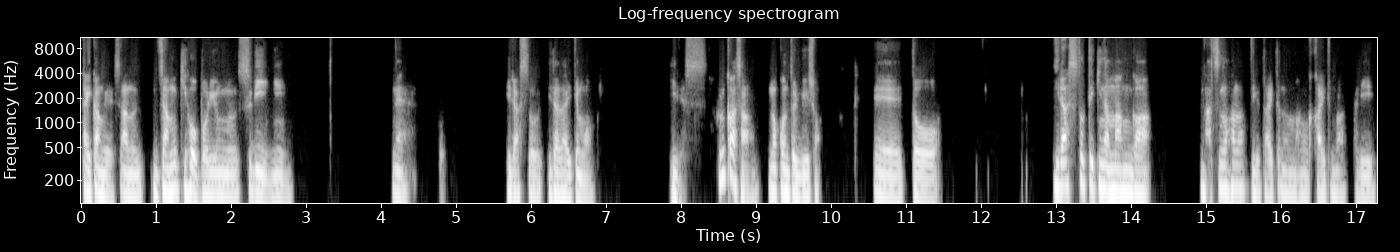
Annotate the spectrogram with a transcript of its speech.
大歓迎です。あの、ザム記法ボリューム3に、ね、イラストいただいてもいいです。古川さんのコントリビューション。えーっと、イラスト的な漫画、夏の花っていうタイトルの漫画書いてもらったり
